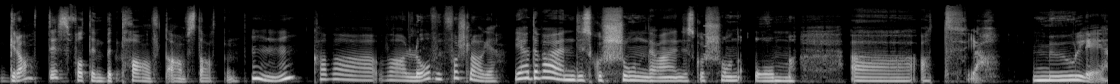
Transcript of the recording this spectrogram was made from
gratis, fått den betalt av staten. Mm. Hva var, var, lovforslaget? Ja, det var en diskusjon. Det var en diskusjon om uh, at ja, mulig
